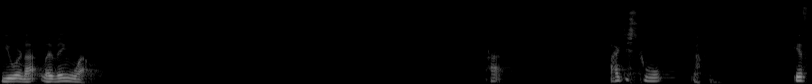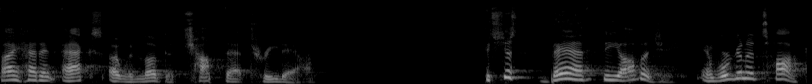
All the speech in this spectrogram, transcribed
you were not living well. I just, if I had an axe, I would love to chop that tree down. It's just bad theology. And we're going to talk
